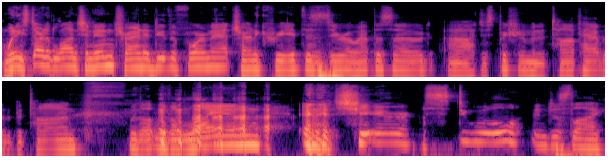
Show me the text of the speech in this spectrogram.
when he started launching in, trying to do the format, trying to create this zero episode, uh, just pictured him in a top hat with a baton, with a with a lion and a chair, a stool, and just like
